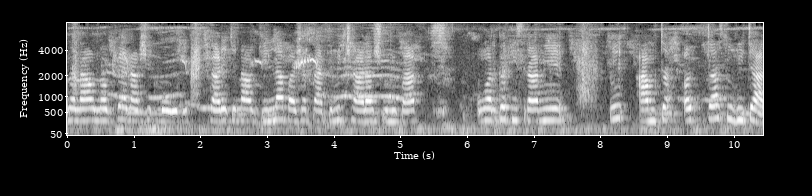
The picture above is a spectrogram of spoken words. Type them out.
पूर्ण नाव नव्या नाशिक मोहोटे शाळेचे नाव जिल्हा परिषद प्राथमिक शाळा शून्यपाठ वर्ग तिसरा मी मी आमचा आजचा सुविचार।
